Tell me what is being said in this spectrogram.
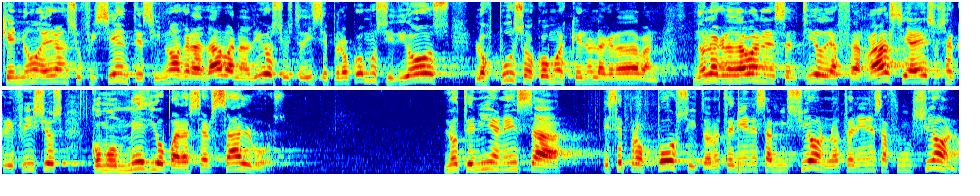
que no eran suficientes y no agradaban a Dios. Y usted dice, pero ¿cómo si Dios los puso, cómo es que no le agradaban? No le agradaban en el sentido de aferrarse a esos sacrificios como medio para ser salvos. No tenían esa ese propósito, no tenían esa misión, no tenían esa función.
